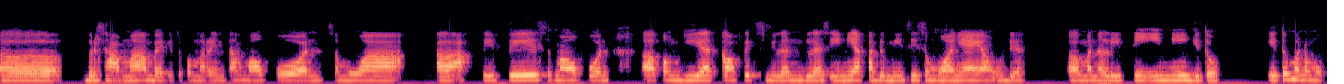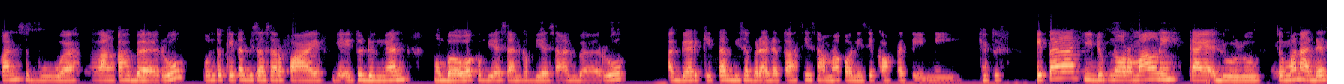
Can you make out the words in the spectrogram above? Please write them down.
uh, bersama baik itu pemerintah maupun semua uh, aktivis maupun uh, penggiat COVID-19 ini akademisi semuanya yang udah uh, meneliti ini gitu itu menemukan sebuah langkah baru untuk kita bisa survive, yaitu dengan membawa kebiasaan-kebiasaan baru agar kita bisa beradaptasi sama kondisi COVID ini. Gitu. Kita hidup normal nih kayak dulu, cuman ada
